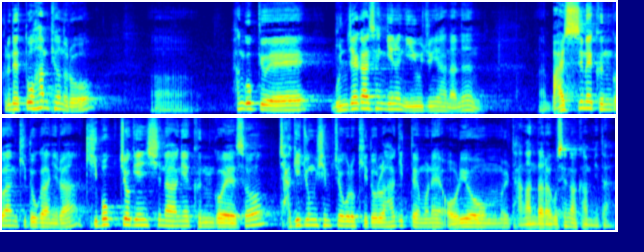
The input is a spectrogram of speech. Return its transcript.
그런데 또 한편으로 어, 한국 교회에 문제가 생기는 이유 중에 하나는 말씀에 근거한 기도가 아니라 기복적인 신앙의 근거에서 자기중심적으로 기도를 하기 때문에 어려움을 당한다라고 생각합니다.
